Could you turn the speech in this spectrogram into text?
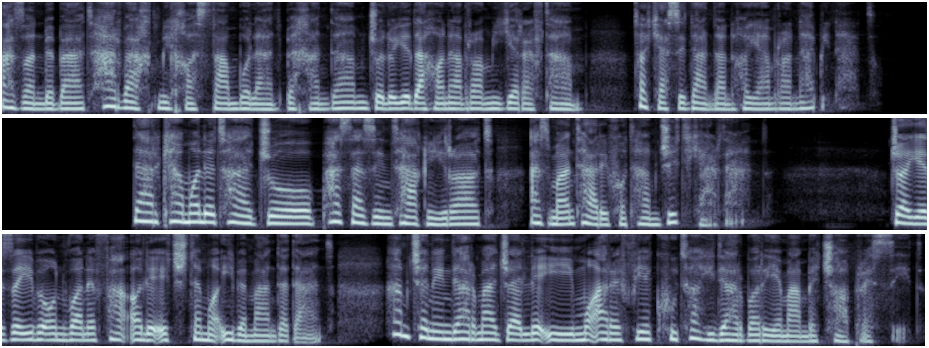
از آن به بعد هر وقت می‌خواستم بلند بخندم جلوی دهانم را می‌گرفتم تا کسی دندانهایم را نبیند. در کمال تعجب پس از این تغییرات از من تعریف و تمجید کردند. جایزه‌ای به عنوان فعال اجتماعی به من دادند. همچنین در مجله ای معرفی کوتاهی درباره من به چاپ رسید.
